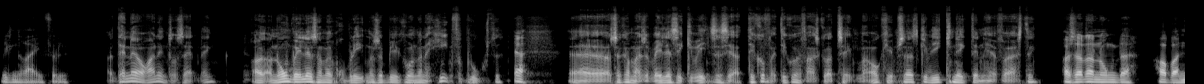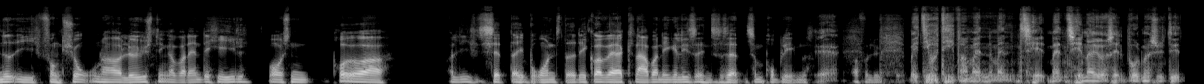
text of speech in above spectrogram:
Hvilken rækkefølge. Og den er jo ret interessant, ikke? Og, og nogen vælger så med problemer, så bliver kunderne helt forpustet. Ja. Øh, og så kan man så vælge sig gevinst og sige, det kunne, det kunne jeg faktisk godt tænke mig. Okay, så skal vi ikke knække den her først, ikke? Og så er der nogen, der hopper ned i funktioner og løsninger, hvordan det hele, hvor sådan prøver at og lige sætte dig i brugeren sted. Det kan godt være, at knapperne ikke er lige så interessant som problemet ja. at få løst. Men det er jo det, hvor man, man, man tænder jo selv på det. Man synes, det er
